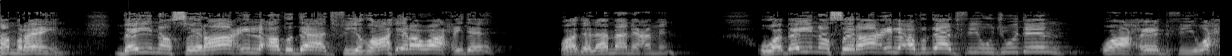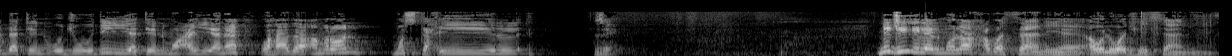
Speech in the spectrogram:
أمرين. بين صراع الأضداد في ظاهرة واحدة وهذا لا مانع منه وبين صراع الأضداد في وجود واحد في وحدة وجودية معينة وهذا أمر مستحيل. زين. نجي إلى الملاحظة الثانية أو الوجه الثاني.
